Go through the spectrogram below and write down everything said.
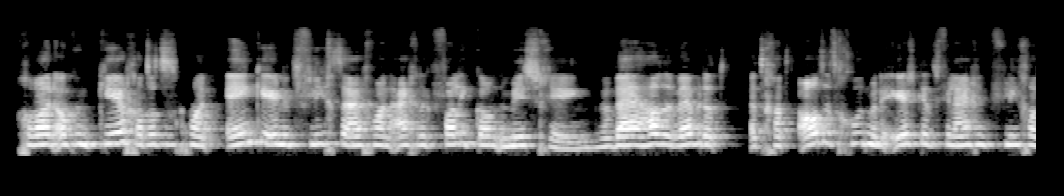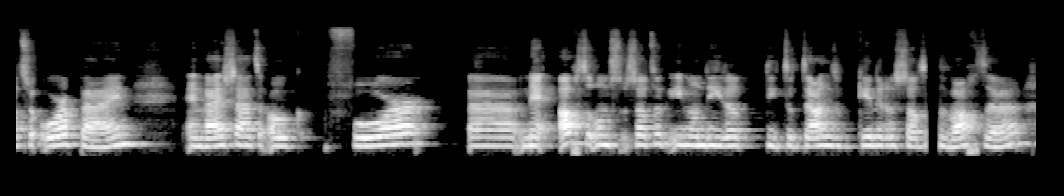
gewoon ook een keer gehad. Dat het gewoon één keer in het vliegtuig gewoon eigenlijk valikant misging. Wij hadden, we hebben dat, het gaat altijd goed. Maar de eerste keer dat Filijn ging vliegen had ze oorpijn. En wij zaten ook voor, eh, nee, achter ons zat ook iemand die, dat, die totaal niet op kinderen zat te wachten.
